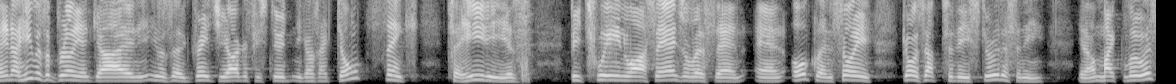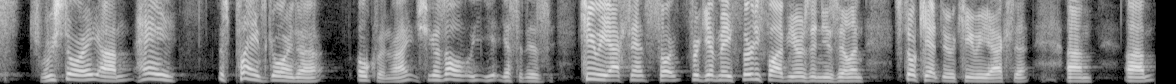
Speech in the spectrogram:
And, you know, he was a brilliant guy and he was a great geography student. He goes, I don't think Tahiti is between Los Angeles and, and Oakland. So he goes up to the stewardess and he, you know, Mike Lewis, true story. Um, hey, this plane's going to Oakland, right? She goes, oh, yes, it is. Kiwi accent. So forgive me, 35 years in New Zealand, still can't do a Kiwi accent. Um, um,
